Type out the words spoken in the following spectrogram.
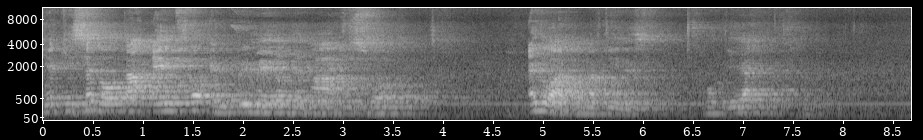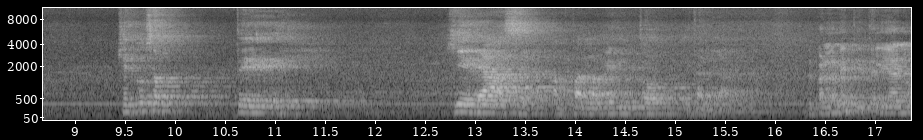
que aquí se vota entro el primero de marzo. Eduardo Martínez, buen día. ¿Qué cosa te hacer al Parlamento italiano? El Parlamento italiano,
